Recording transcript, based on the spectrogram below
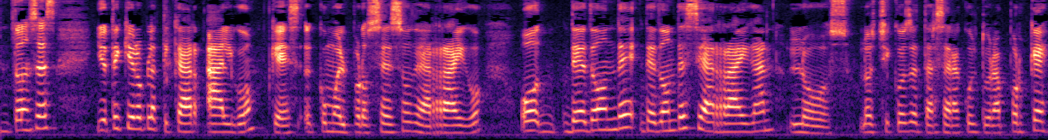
Entonces, yo te quiero platicar algo que es como el proceso de arraigo o de dónde, de dónde se arraigan los, los chicos de tercera cultura. ¿Por qué?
